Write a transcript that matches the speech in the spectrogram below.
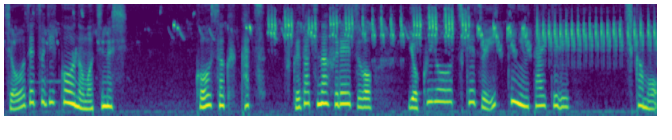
超絶技巧の持ち主。高速かつ複雑なフレーズを抑揚をつけず一気に歌い切りしかも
